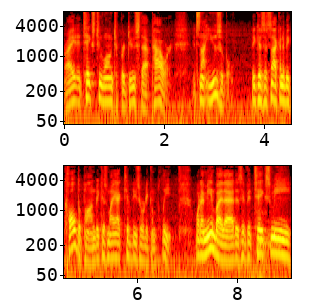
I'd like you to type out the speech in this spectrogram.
right? It takes too long to produce that power. It's not usable because it's not going to be called upon because my activity is already complete. What I mean by that is if it takes me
